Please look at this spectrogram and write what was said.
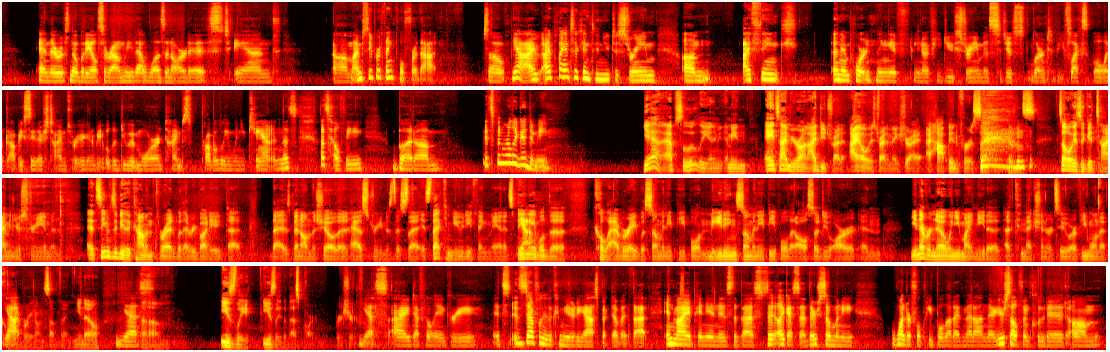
and there was nobody else around me that was an artist. And um, I'm super thankful for that. So yeah, I, I plan to continue to stream. Um, I think an important thing if you know if you do stream is to just learn to be flexible. Like obviously there's times where you're going to be able to do it more and times probably when you can't and that's that's healthy. But um it's been really good to me. Yeah absolutely. I mean i mean anytime you're on i do try to i always try to make sure i, I hop in for a second because it's, it's always a good time in your stream and it seems to be the common thread with everybody that that has been on the show that has streamed is this that it's that community thing man. It's being Yeah. able to collaborate with so many people and meeting so many people that also do art and you never know when you might need a, a connection or two or if you want to collaborate on something you know? Yes. Um, easily easily the best part for sure yes i definitely agree. It's it's definitely the community aspect of it that in my opinion is the best. Like i said there's so many wonderful people that i've met on there yourself included um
